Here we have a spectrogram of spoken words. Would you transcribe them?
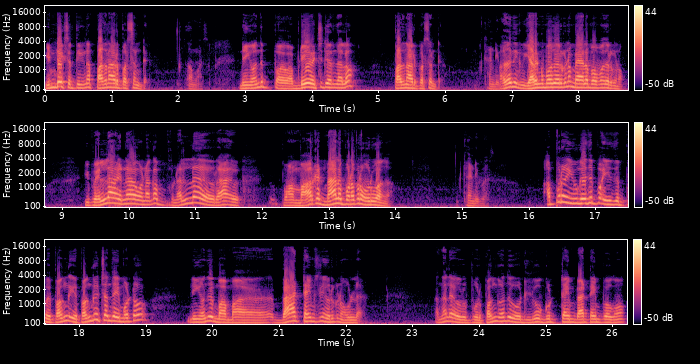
இண்டெக்ஸ் எடுத்தீங்கன்னா பதினாறு பர்சன்ட் ஆமாம் நீங்கள் வந்து ப- அப்படியே வச்சுட்டு இருந்தாலும் பதினாறு பர்சன்ட் கண்டிப்பா. அதாவது நீங்கள் இறங்கும் போது இருக்கணும் மேலே போகும்போது இருக்கணும். இப்போ எல்லாம் என்ன ஆகுனாக்கா நல்ல மார்க்கெட் மேலே போன அப்புறம் வருவாங்க. கண்டிப்பா. சார் அப்புறம் இவங்க எதிர்ப்பா இது இப்போ பங்கு பங்கு சந்தை மட்டும் நீங்கள் வந்து பேட் டைம்ஸ்லையும் இருக்கணும் உள்ள. அதனால ஒரு ஒரு பங்கு வந்து ஒரு குட் டைம் பேட் டைம் போகும்.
